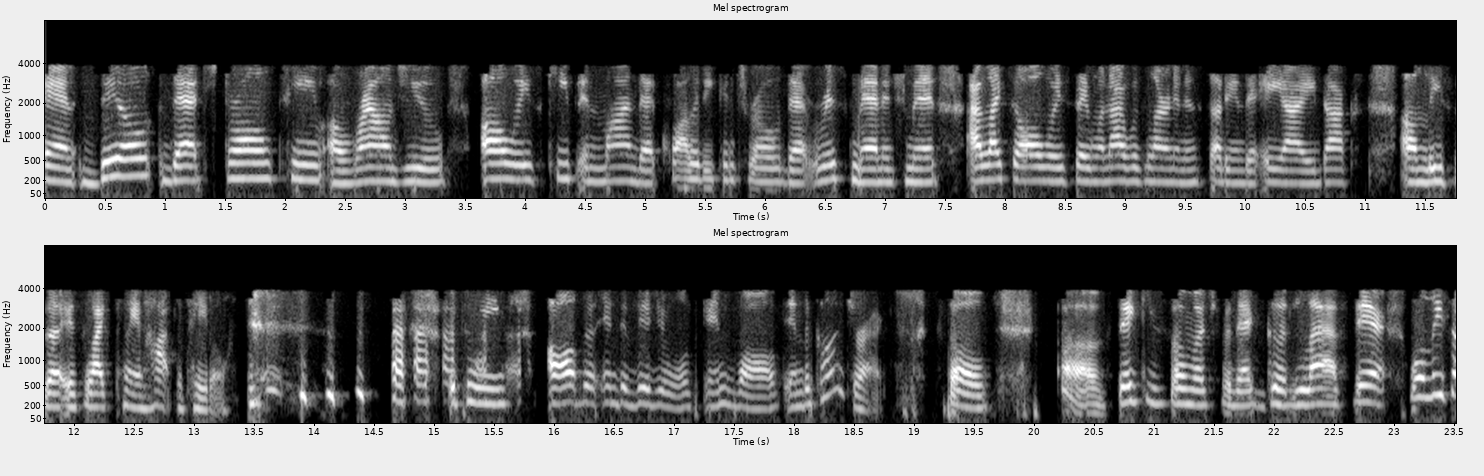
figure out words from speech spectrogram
and build that strong team around you. Always keep in mind that quality control, that risk management. I like to always say when I was learning and studying the AIA docs, um, Lisa, it's like playing hot potato. between all the individuals involved in the contract. So uh, thank you so much for that good laugh there. Well, Lisa,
